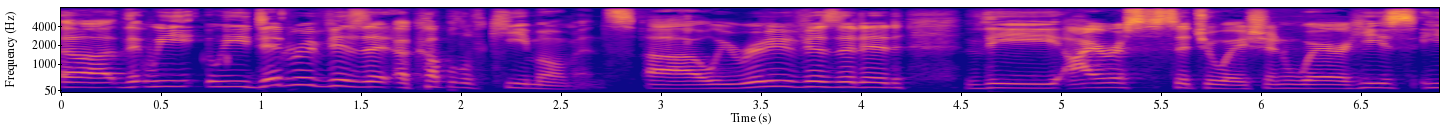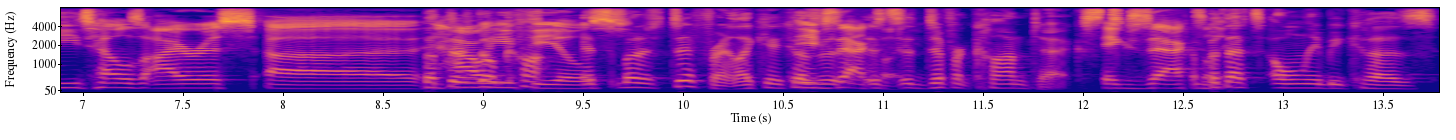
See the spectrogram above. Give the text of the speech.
Uh, that we we did revisit a couple of key moments. Uh, we revisited the Iris situation where he's he tells Iris uh, how no he con- feels. It's, but it's different, like because Exactly. it's a different context. Exactly. But that's only because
